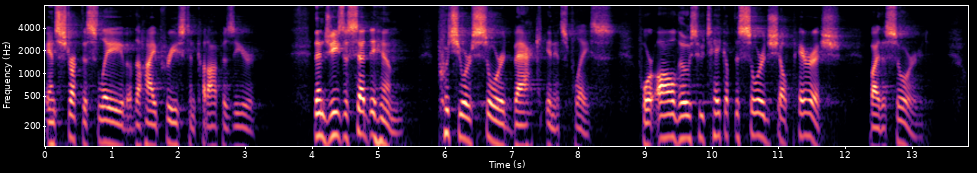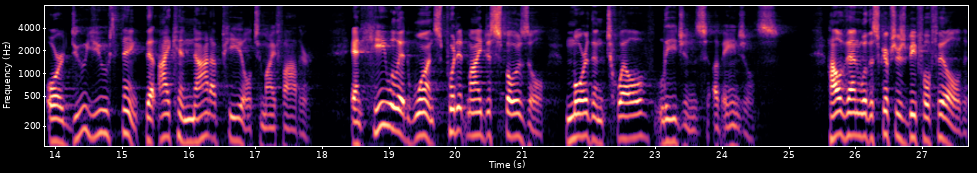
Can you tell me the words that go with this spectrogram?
and struck the slave of the high priest and cut off his ear. Then Jesus said to him, Put your sword back in its place, for all those who take up the sword shall perish by the sword. Or do you think that I cannot appeal to my Father, and he will at once put at my disposal more than 12 legions of angels? How then will the scriptures be fulfilled,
